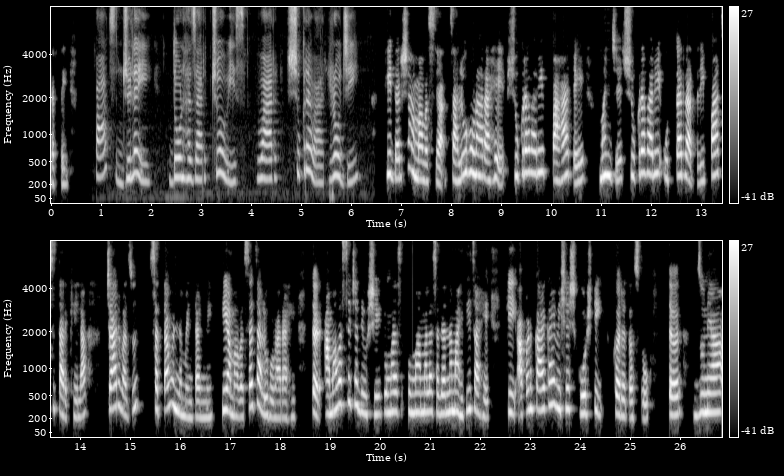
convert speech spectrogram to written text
करते. पाच जुलै दोन हजार चोवीस वार शुक्रवार रोजी ही दर्श अमावस्या चालू होणार आहे. शुक्रवारी पहाटे म्हणजे शुक्रवारी उत्तर रात्री पाच तारखेला चार वाजून सत्तावन्न मिनिटांनी ही अमावस्या चालू होणार आहे. तर अमावस्येच्या दिवशी तुम्हा तुम्हा आम्हाला सगळ्यांना माहितीच आहे की आपण काय काय विशेष गोष्टी करत असतो. तर जुन्या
